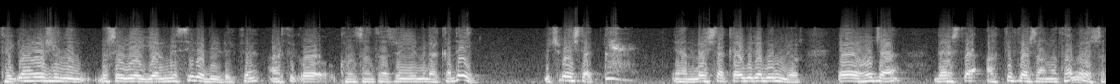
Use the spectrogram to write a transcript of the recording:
teknolojinin bu seviyeye gelmesiyle birlikte artık o konsantrasyon 20 dakika değil. 3-5 dakika. Yani 5 dakikayı bile bulmuyor. Eğer hoca derste aktif ders anlatamıyorsa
